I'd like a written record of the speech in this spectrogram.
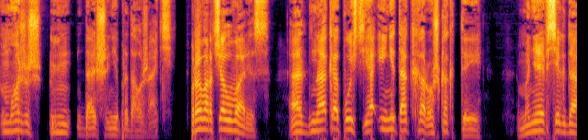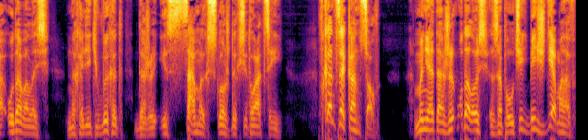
«Можешь дальше не продолжать», — проворчал Варис. «Однако пусть я и не так хорош, как ты. Мне всегда удавалось находить выход даже из самых сложных ситуаций. В конце концов, мне даже удалось заполучить бич демонов.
